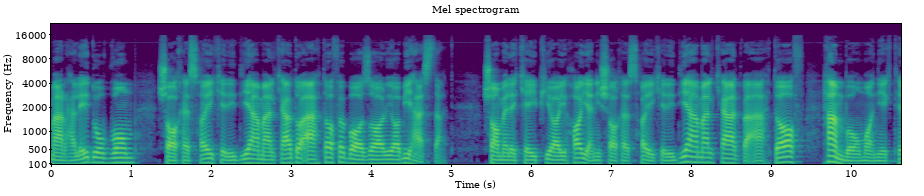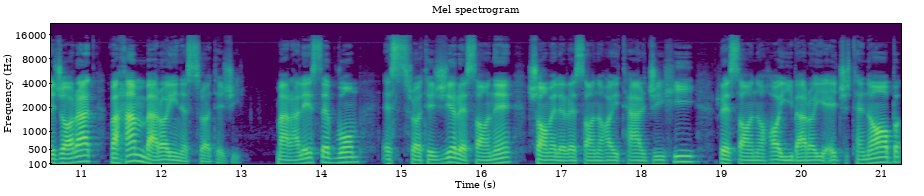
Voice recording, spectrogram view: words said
مرحله دوم شاخصهای کلیدی عملکرد و اهداف بازاریابی هستند. شامل KPI ها یعنی شاخص های کلیدی عملکرد و اهداف هم به عنوان یک تجارت و هم برای این استراتژی. مرحله سوم استراتژی رسانه شامل رسانه های ترجیحی رسانه هایی برای اجتناب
